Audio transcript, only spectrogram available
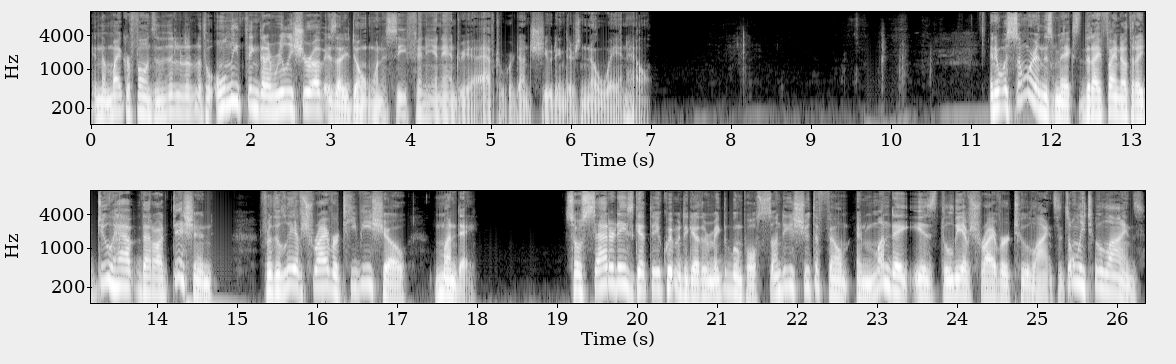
and the microphones and the, the only thing that I'm really sure of is that I don't want to see Finney and Andrea after we're done shooting. There's no way in hell. And it was somewhere in this mix that I find out that I do have that audition for the Liev Schreiber TV show Monday. So Saturdays get the equipment together, make the boom pole. Sunday is shoot the film, and Monday is the Liev Schreiber two lines. It's only two lines.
